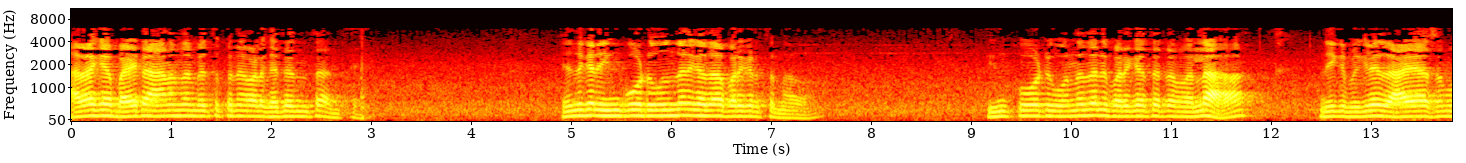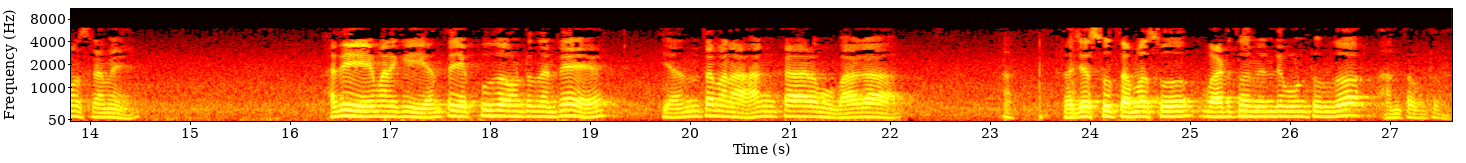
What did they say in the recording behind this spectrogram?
అలాగే బయట ఆనందం వెతుక్కునే వాళ్ళ గతి అంతా అంతే. ఎందుకని ఇంకోటి ఉందని కదా పరిగెడుతున్నావు? ఇంకోటి ఉన్నదని పరిగెత్తడం వల్ల నీకు మిగిలేదు ఆయాసము శ్రమే. అది మనకి ఎంత ఎక్కువగా ఉంటుందంటే ఎంత మన అహంకారము బాగా రజస్సు తమస్సు వాటితో నిండి ఉంటుందో అంత ఉంటుంది.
